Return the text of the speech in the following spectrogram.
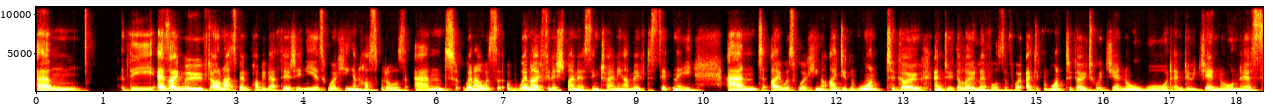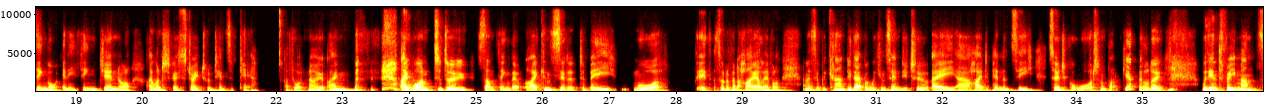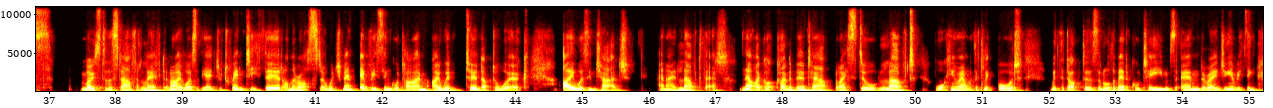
um, the as I moved on, I spent probably about 13 years working in hospitals. And when I was when I finished my nursing training, I moved to Sydney and I was working. I didn't want to go and do the low levels of work. I didn't want to go to a general ward and do general nursing or anything general. I wanted to go straight to intensive care. I thought, no, I'm I want to do something that I considered to be more it's sort of at a higher level. And I said, we can't do that, but we can send you to a uh, high dependency surgical ward. And I'm like, yep, that'll do. Within three months, most of the staff had left, and I was at the age of 20, third on the roster, which meant every single time I went turned up to work, I was in charge. And I loved that. Now I got kind of burnt out, but I still loved walking around with the clipboard with the doctors and all the medical teams and arranging everything.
